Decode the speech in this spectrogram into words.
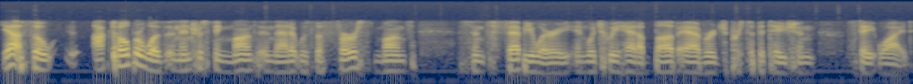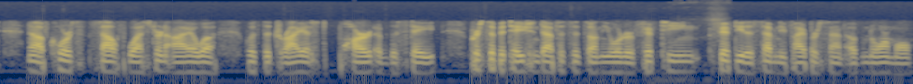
Yeah, so October was an interesting month in that it was the first month since February in which we had above average precipitation statewide. Now, of course, southwestern Iowa was the driest part of the state. Precipitation deficits on the order of 15, 50 to 75 percent of normal.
